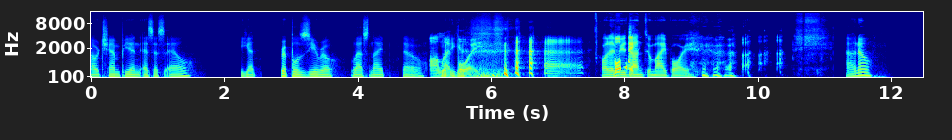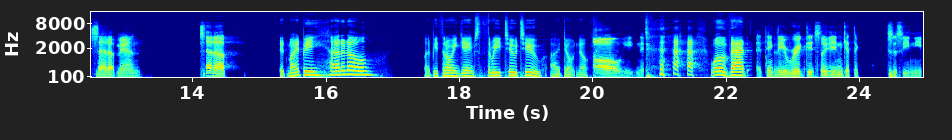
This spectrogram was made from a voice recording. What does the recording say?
our champion SSL, he got triple zero last night. So Oh, what my you got? boy. What have Boy. you done to my boy? I don't know. Set up, man. Set up. It might be. I don't know. Might be throwing games three two two. I don't know. Oh, he. kn- well, that I think they rigged it so he didn't get the closest he needed.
